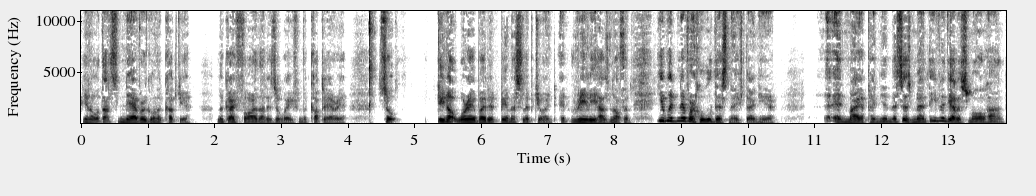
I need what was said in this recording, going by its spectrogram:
You know, that's never going to cut you. Look how far that is away from the cut area. So do not worry about it being a slip joint. It really has nothing. You would never hold this knife down here, in my opinion. This is meant, even if you had a small hand,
